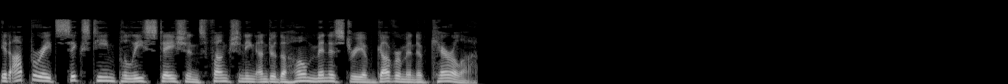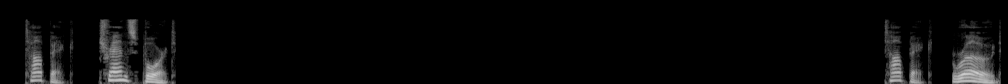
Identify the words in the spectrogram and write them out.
It operates 16 police stations functioning under the Home Ministry of Government of Kerala. Transport Road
